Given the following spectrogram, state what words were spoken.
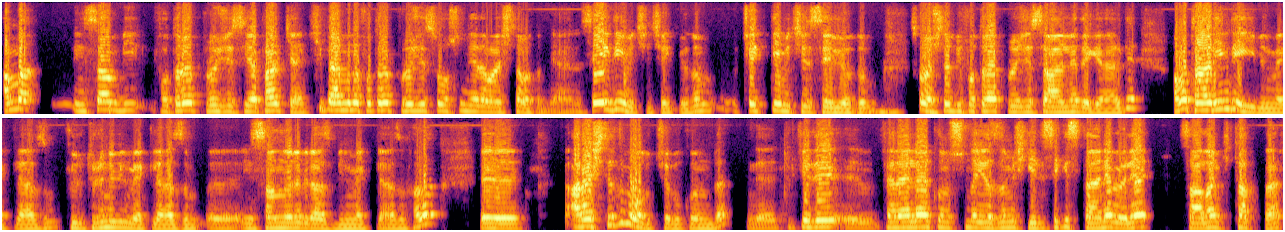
ama insan bir fotoğraf projesi yaparken ki ben buna fotoğraf projesi olsun diye de başlamadım yani. Sevdiğim için çekiyordum, çektiğim için seviyordum. Sonuçta bir fotoğraf projesi haline de geldi. Ama tarihini de iyi bilmek lazım, kültürünü bilmek lazım, insanları biraz bilmek lazım falan. Araştırdım oldukça bu konuda. Türkiye'de fenerler konusunda yazılmış 7-8 tane böyle sağlam kitap var.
